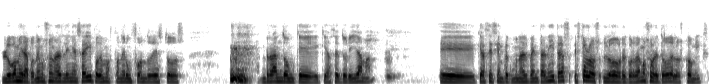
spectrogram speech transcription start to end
Luego, mira, ponemos unas líneas ahí, podemos poner un fondo de estos random que, hace Toriyama, eh, que hace siempre como unas ventanitas. Esto lo recordamos sobre todo de los cómics.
